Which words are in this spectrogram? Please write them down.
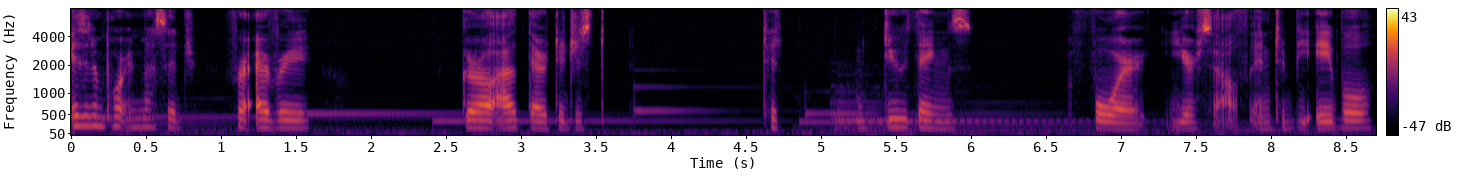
is an important message for every girl out there to just to do things for yourself and to be able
